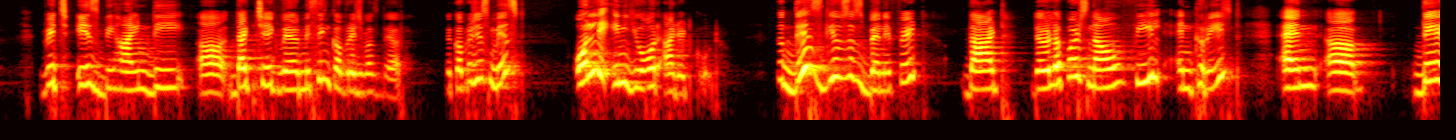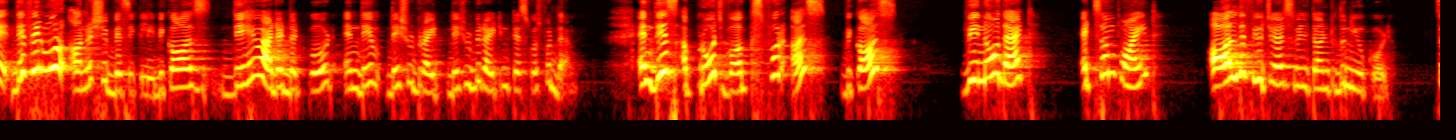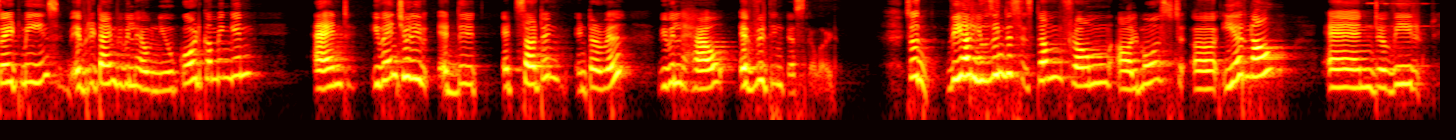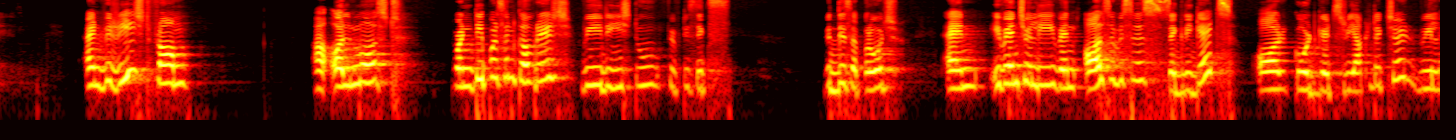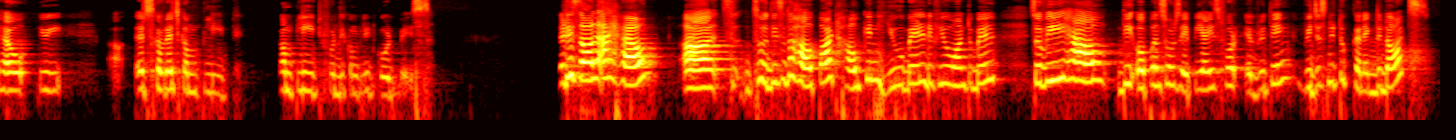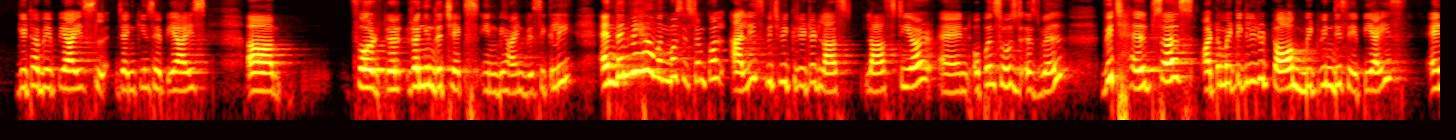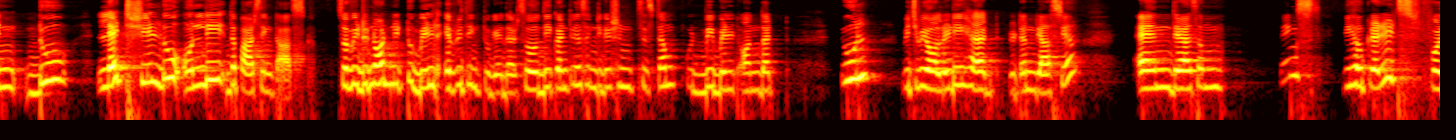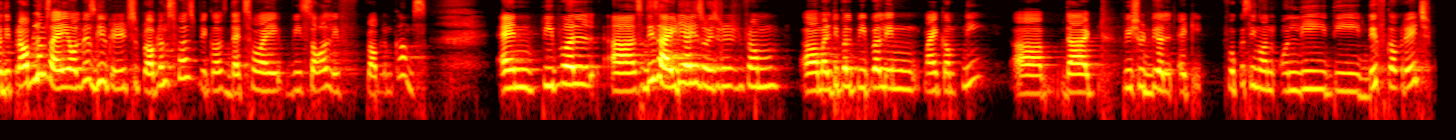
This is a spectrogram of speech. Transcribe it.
which is behind the, uh, that check where missing coverage was there. The coverage is missed only in your added code. So this gives us benefit that developers now feel encouraged and uh, they, they feel more ownership basically because they have added that code and they, they, should write, they should be writing test codes for them. And this approach works for us because we know that at some point, all the futures will turn to the new code. So it means every time we will have new code coming in and eventually at, the, at certain interval, we will have everything test covered. So we are using the system from almost a year now and we and we reached from uh, almost 20% coverage, we reached to 56 with this approach. And eventually, when all services segregates or code gets re-architectured, we'll have the uh, its coverage complete, complete for the complete code base. That is all I have. Uh, so, so this is the how part. How can you build if you want to build? So we have the open source APIs for everything. We just need to connect the dots. GitHub APIs, Jenkins APIs, uh, for uh, running the checks in behind basically. And then we have one more system called Alice, which we created last, last year and open sourced as well, which helps us automatically to talk between these APIs and do let Shield do only the parsing task. So we do not need to build everything together. So the continuous integration system could be built on that tool, which we already had written last year. And there are some things. We have credits for the problems. I always give credits to problems first because that's I, we solve if problem comes. And people, uh, so this idea is originated from uh, multiple people in my company uh, that we should be focusing on only the diff coverage.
